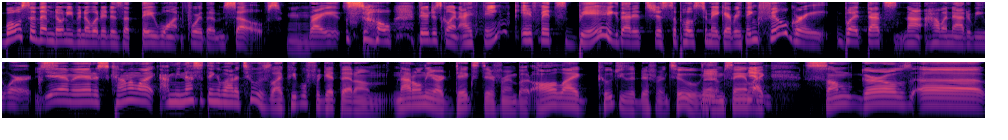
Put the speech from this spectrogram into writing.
most of them don't even know what it is that they want for themselves, right? So they're just going, I think if it's big that it's just supposed to make everything feel great, but that's not how anatomy works. Yeah, man, it's kind of like I mean that's the thing about it too is like people forget that um not only are dicks different, but all like coochies are different too. You know what I'm saying? Yeah. Like some girls uh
